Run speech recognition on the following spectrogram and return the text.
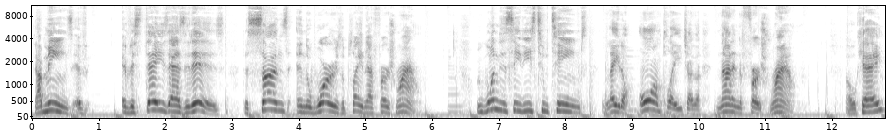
that means if if it stays as it is, the Suns and the Warriors are playing that first round. We wanted to see these two teams later on play each other, not in the first round. Okay,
